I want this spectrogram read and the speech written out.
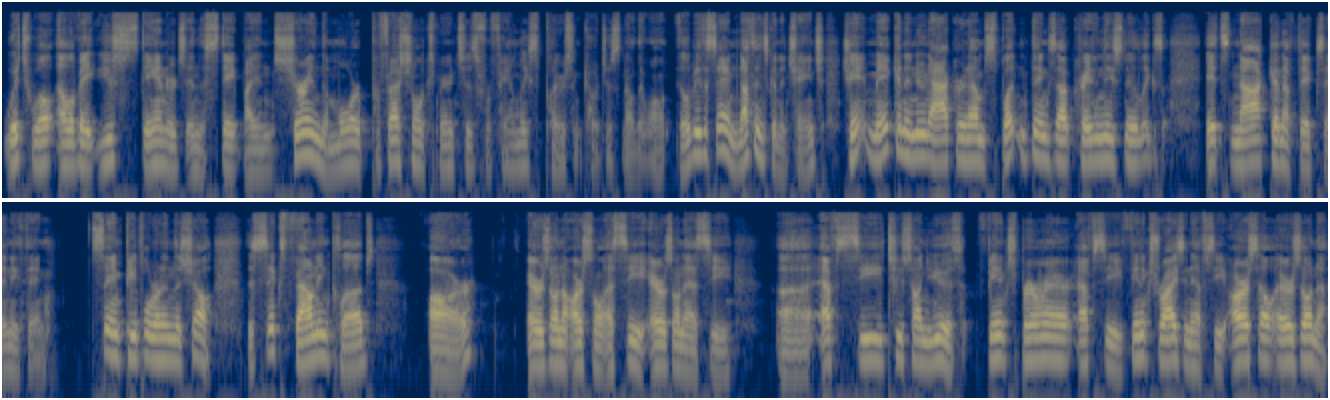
which will elevate youth standards in the state by ensuring the more professional experiences for families, players, and coaches. No, they won't. It'll be the same. Nothing's going to change. Cha- making a new acronym, splitting things up, creating these new leagues, it's not going to fix anything. Same people running the show. The six founding clubs are Arizona Arsenal SC, Arizona SC, uh, FC Tucson Youth, Phoenix Premier FC, Phoenix Rising FC, RSL Arizona.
